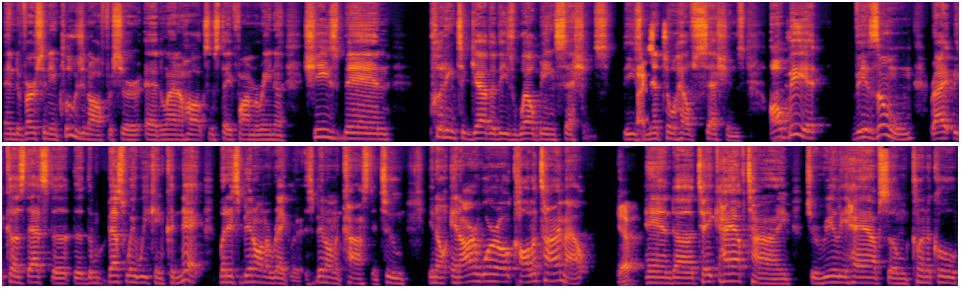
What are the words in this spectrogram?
and diversity inclusion officer at Atlanta Hawks and State Farm Arena. She's been putting together these well being sessions, these mental health sessions, albeit via Zoom, right? Because that's the, the, the best way we can connect. But it's been on a regular, it's been on a constant too. You know, in our world, call a timeout Yep. And uh, take half time to really have some clinical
